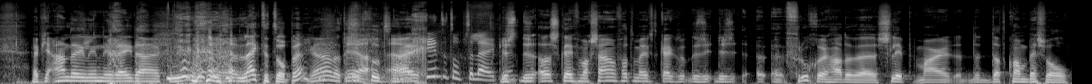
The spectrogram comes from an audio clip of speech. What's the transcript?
heb je aandelen in Nereda. Camille? Lijkt het op, hè? ja, dat is Ja, goed. ja. Nee, Begint het op te lijken. Dus, dus als ik het even mag samenvatten, om even te kijken. Dus, dus eh, eh, vroeger hadden we slip, maar dat kwam best wel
